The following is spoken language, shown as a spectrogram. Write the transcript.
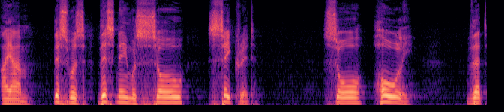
I am. This was this name was so sacred, so holy that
